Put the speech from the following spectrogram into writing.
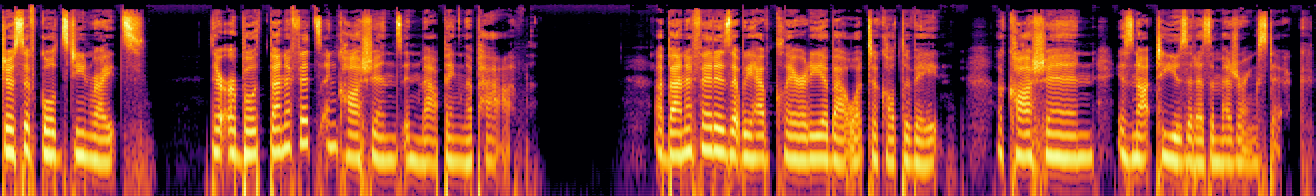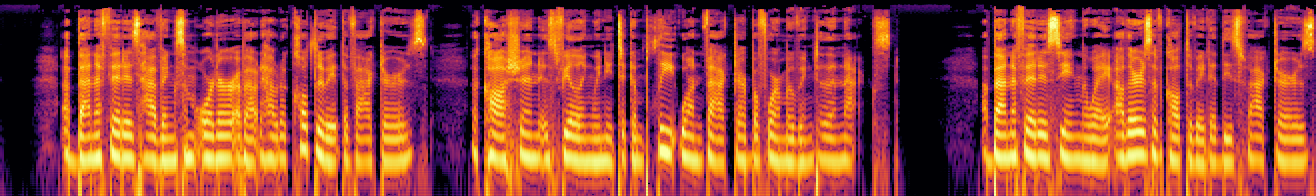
Joseph Goldstein writes There are both benefits and cautions in mapping the path. A benefit is that we have clarity about what to cultivate. A caution is not to use it as a measuring stick. A benefit is having some order about how to cultivate the factors. A caution is feeling we need to complete one factor before moving to the next. A benefit is seeing the way others have cultivated these factors.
